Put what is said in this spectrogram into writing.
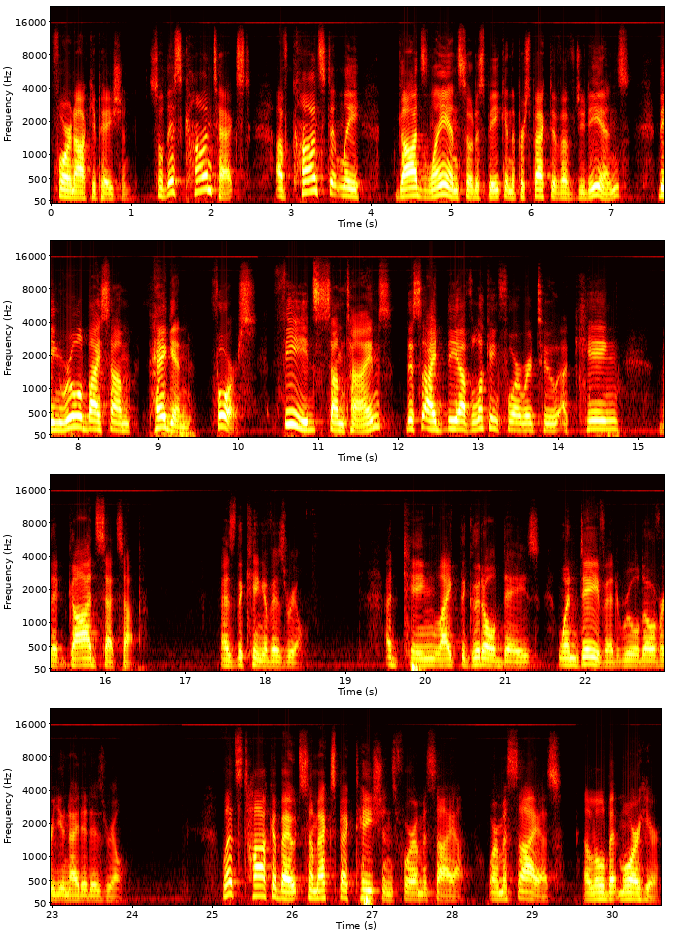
foreign occupation. So, this context of constantly God's land, so to speak, in the perspective of Judeans, being ruled by some pagan force, feeds sometimes this idea of looking forward to a king that God sets up as the king of Israel. A king like the good old days when David ruled over united Israel. Let's talk about some expectations for a Messiah or Messiahs a little bit more here.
